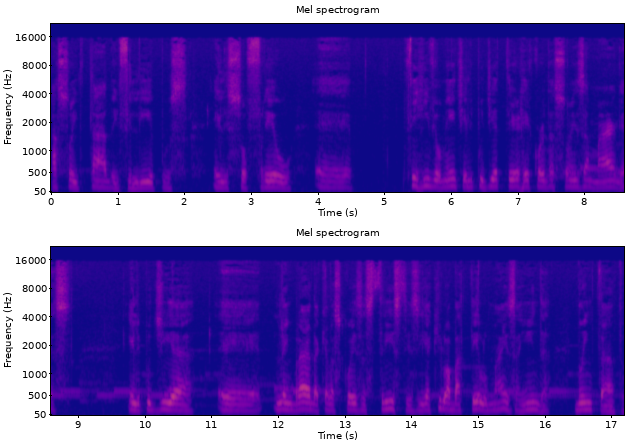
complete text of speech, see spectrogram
açoitado em Filipos, ele sofreu é, terrivelmente, ele podia ter recordações amargas, ele podia é, lembrar daquelas coisas tristes e aquilo abatê-lo mais ainda. No entanto,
